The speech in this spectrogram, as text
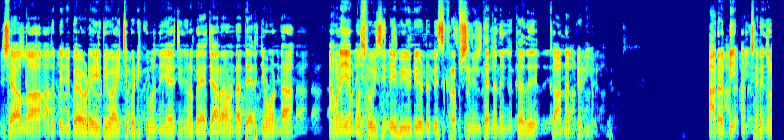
ഇൻഷാല്ല അത് പിന്നെ ഇപ്പൊ എവിടെ എഴുതി വായിച്ച് പഠിക്കുമെന്ന് വിചാരിച്ച് നിങ്ങൾ ബേജാറാവണ്ട തെരഞ്ഞുകൊണ്ട നമ്മളെ എം എസ് വോയിസിന്റെ വീഡിയോയുടെ ഡിസ്ക്രിപ്ഷനിൽ തന്നെ നിങ്ങൾക്ക് അത് കാണാൻ കഴിയും. അറബി അക്ഷരങ്ങൾ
